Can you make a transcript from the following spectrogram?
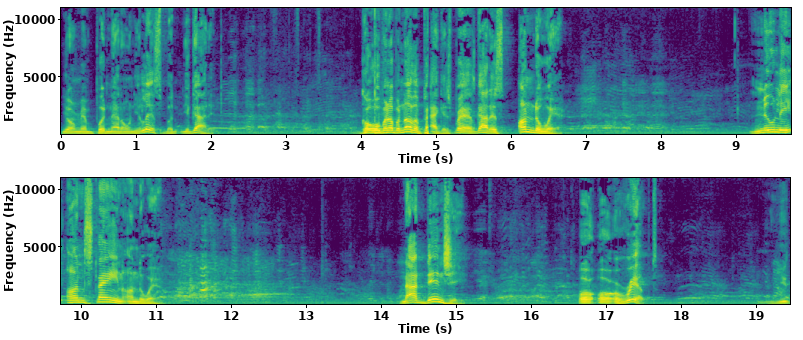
You don't remember putting that on your list, but you got it. Go open up another package. Praise God, it's underwear. Newly unstained underwear. Not dingy or, or, or ripped. You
